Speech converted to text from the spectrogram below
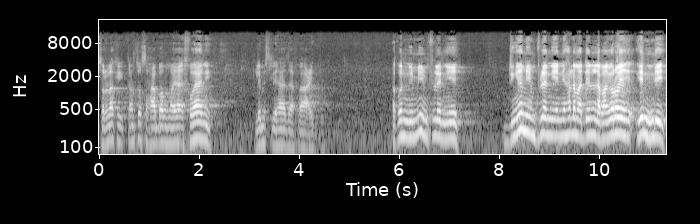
صلى كنت صحابهم يا إخواني لمثل هذا فاعد أكون مين فلان دنيا من فلان ni hadamaden laban yɔrɔ ye nin de ye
